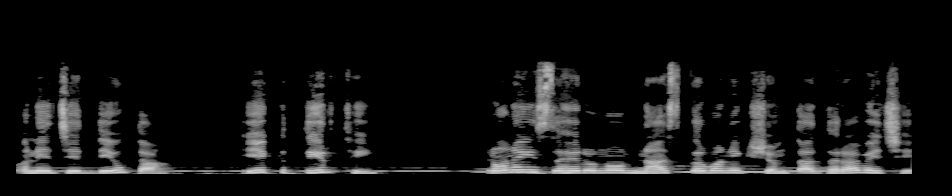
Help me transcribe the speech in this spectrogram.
અને જે દેવતા એક તીરથી ત્રણેય શહેરોનો નાશ કરવાની ક્ષમતા ધરાવે છે,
